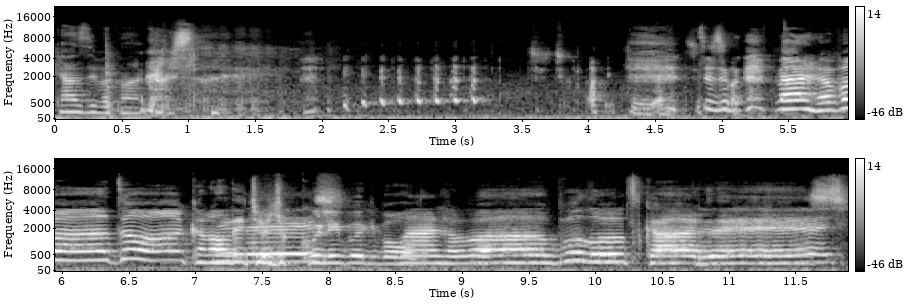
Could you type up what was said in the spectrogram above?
Kendinize iyi bakın arkadaşlar. Çocuk merhaba Doğa kanalda Güneş, çocuk kulübü gibi oldu. merhaba bulut kardeş.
